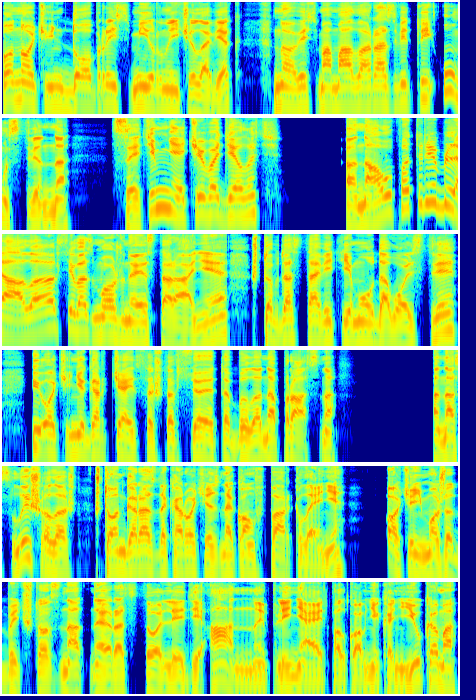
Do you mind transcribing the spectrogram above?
Он очень добрый, смирный человек, но весьма мало развитый умственно — с этим нечего делать. Она употребляла всевозможные старания, чтобы доставить ему удовольствие, и очень огорчается, что все это было напрасно. Она слышала, что он гораздо короче знаком в Парк-Лене. Очень может быть, что знатное родство леди Анны пленяет полковника Ньюкома,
